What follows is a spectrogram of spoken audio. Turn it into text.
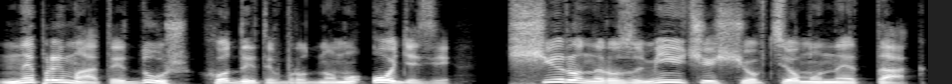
не приймати душ, ходити в брудному одязі, щиро не розуміючи, що в цьому не так.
